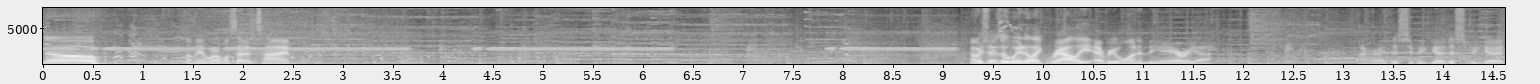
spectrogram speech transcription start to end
No. Oh man, we're almost out of time. I wish there was a way to like rally everyone in the area. All right, this should be good. This should be good.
